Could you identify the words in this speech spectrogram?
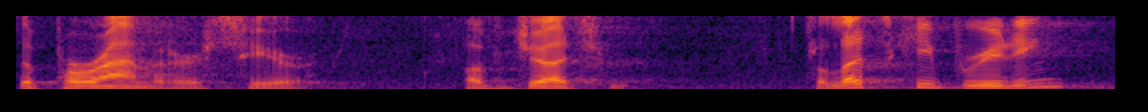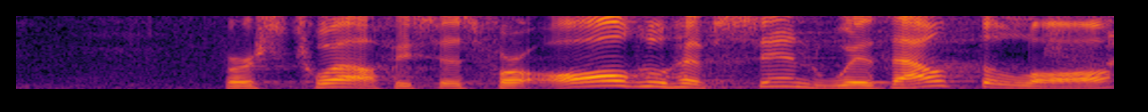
the parameters here of judgment. So let's keep reading. Verse 12, he says, For all who have sinned without the law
